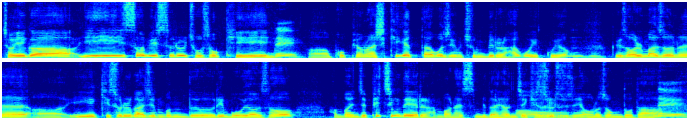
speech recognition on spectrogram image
저희가 이 서비스를 조속히 네. 어, 보편화시키겠다고 지금 준비를 하고 있고요. 음흠. 그래서 얼마 전에 어, 이 기술을 가진 분들이 모여서 한번 이제 피칭 대회를 한번 했습니다. 현재 어. 기술 수준이 어느 정도다. 네.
